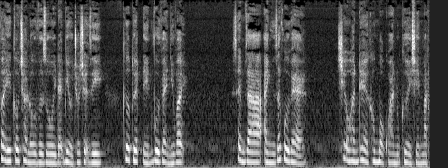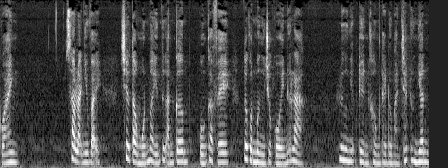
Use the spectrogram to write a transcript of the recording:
Vậy câu trả lời vừa rồi đại biểu cho chuyện gì? Cự tuyệt đến vui vẻ như vậy. Xem ra anh rất vui vẻ. Triệu hắn thề không bỏ qua nụ cười trên mặt của anh. Sao lại như vậy? Triệu Tổng muốn mời Yến Tử ăn cơm, Uống cà phê, Tôi còn mừng cho cô ấy nữa là. Lưu Nhiệm Tuyền không thay đổi bản chất thương nhân,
